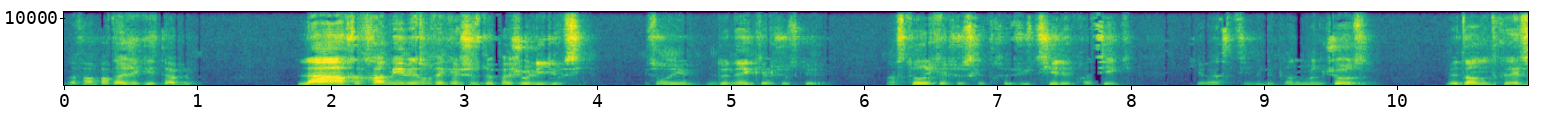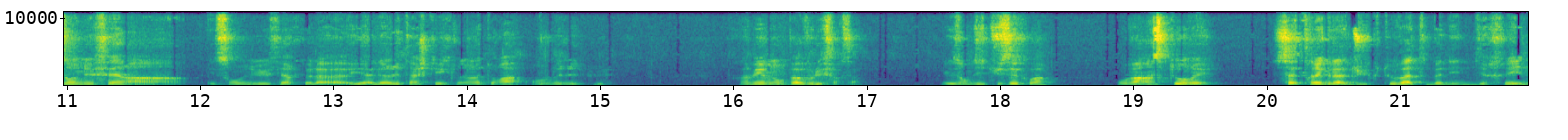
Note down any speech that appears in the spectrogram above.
on va faire un partage équitable. Là, Chachamim, ils ont fait quelque chose de pas joli aussi. Ils sont venus donner quelque chose qui est, instaurer quelque chose qui est très utile et pratique, qui va stimuler plein de bonnes choses, mais d'un autre côté, ils sont venus faire un, ils sont que y a l'héritage qui est écrit dans la Torah, on ne mérite plus. Chachamim n'ont pas voulu faire ça. ils ont dit, tu sais quoi? On va instaurer cette règle-là du Ktuvat Benin Dichrin,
